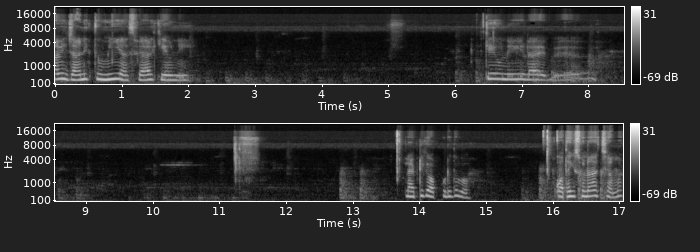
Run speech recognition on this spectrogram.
আমি জানি তুমি আসবে, আর কেউ নেই। কেউ নেই লাইভে লাইভটিকে অফ করে দেবো? কথা কি শোনা যাচ্ছে আমার?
